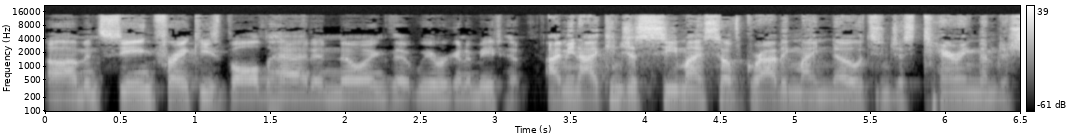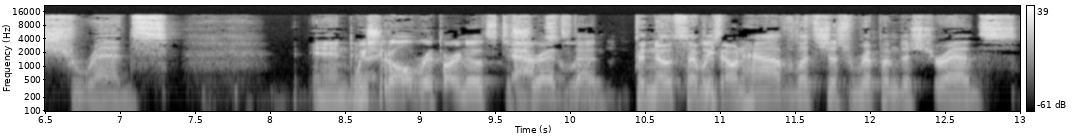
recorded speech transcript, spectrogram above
um, and seeing Frankie's bald head and knowing that we were going to meet him? I mean, I can just see myself grabbing my notes and just tearing them to shreds. And We uh, should all rip our notes to shreds. Then the notes that we don't have, let's just rip them to shreds.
